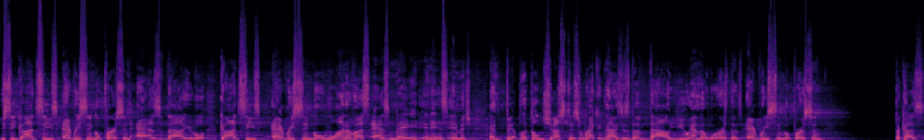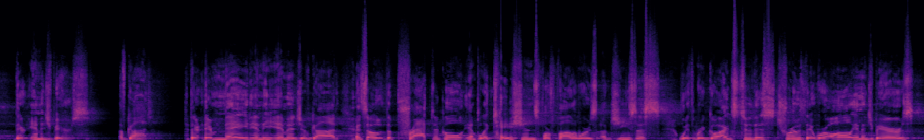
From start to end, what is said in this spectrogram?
You see, God sees every single person as valuable. God sees every single one of us as made in his image. And biblical justice recognizes the value and the worth of every single person because they're image bearers of God. They're, they're made in the image of God. And so the practical implications for followers of Jesus with regards to this truth that we're all image bearers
